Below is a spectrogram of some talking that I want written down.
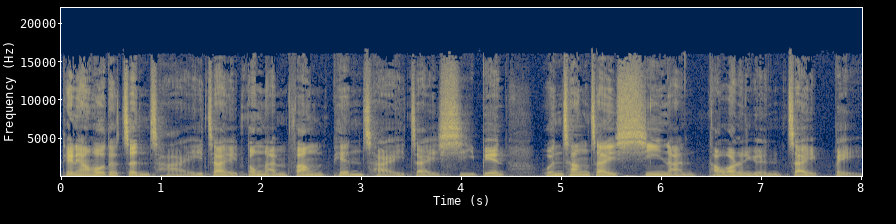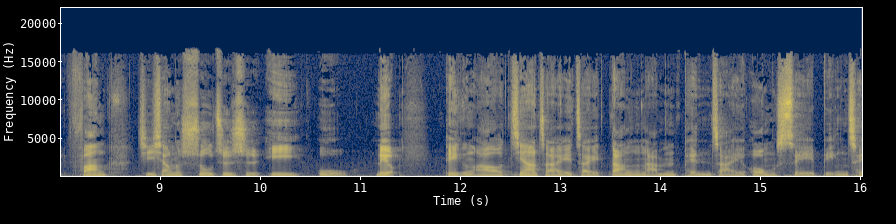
天亮后的正财在东南方，偏财在西边，文昌在西南，桃花人员在北方。吉祥的数字是一五六。天光后，正宅在东南，偏宅往西平车。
